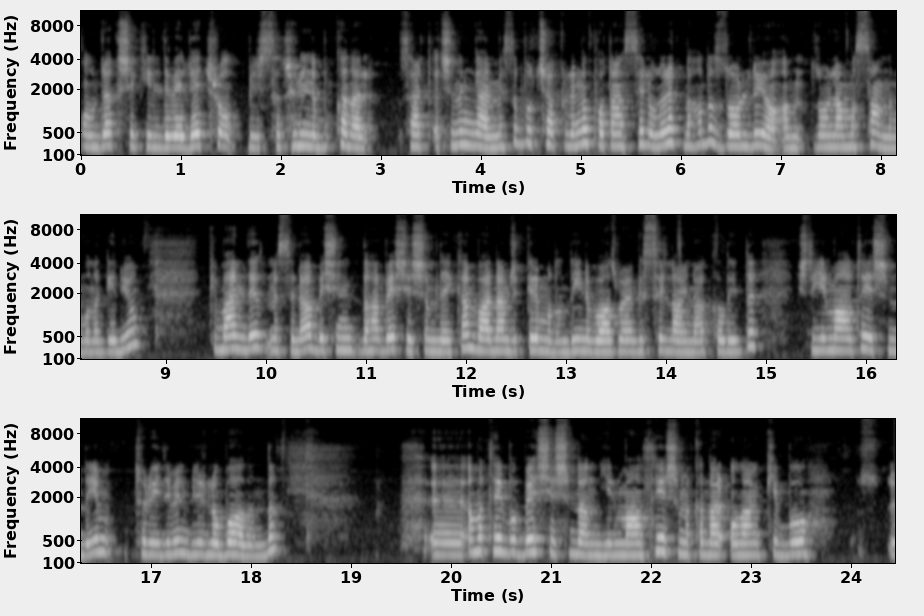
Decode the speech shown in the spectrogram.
olacak şekilde ve retro bir Satürn'le bu kadar sert açının gelmesi bu çakranı potansiyel olarak daha da zorluyor. Zorlanması anlamına geliyor. Ki ben de mesela 5. daha 5 yaşımdayken bademciklerim adında yine boğaz bölgesiyle alakalıydı. İşte 26 yaşındayım. Türedimin bir lobu alındı. Ee, ama tabii bu 5 yaşımdan 26 yaşıma kadar olan ki bu e,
